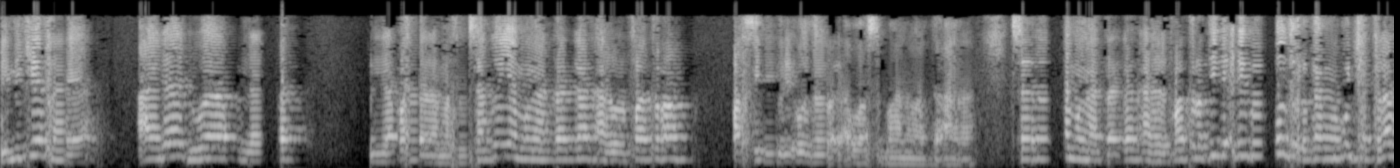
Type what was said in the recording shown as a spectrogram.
Demikianlah ya. Ada dua pendapat pendapat dalam masalah. Satu yang mengatakan ahlul fatrah pasti diberi udur oleh Allah Subhanahu wa taala. Satu yang mengatakan ahlul fatrah tidak diberi udur karena hujah telah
